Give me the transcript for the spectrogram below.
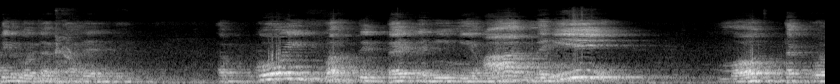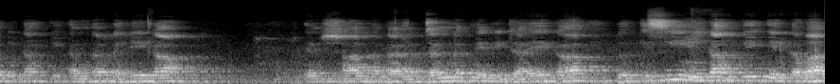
दाखिल हो जाता है। अब कोई वक्त तय नहीं मियाद नहीं, मौत तक वो निकाह के अंदर रहेगा। इंशाअल्लाह जन्नत में भी जाएगा तो इसी निकाह के एतबार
